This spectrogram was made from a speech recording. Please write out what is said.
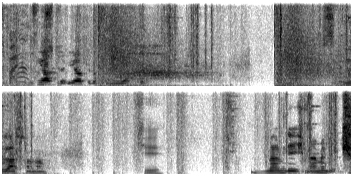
Spike'ımız İyi attı, iyi attı dostum, iyi attı. Neler sana. 2 Mermi değiş, mermi değiş.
